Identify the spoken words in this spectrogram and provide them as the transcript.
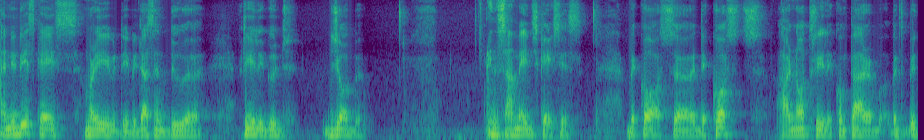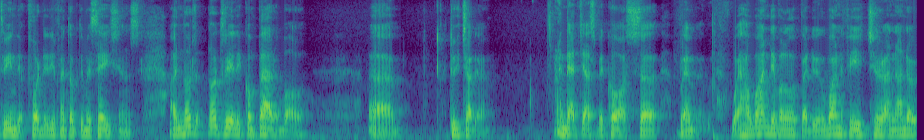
And in this case, MariaDB doesn't do a really good job in some edge cases because uh, the costs are not really comparable between the, for the different optimizations are not not really comparable uh, to each other. And that's just because uh, when we have one developer doing one feature another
